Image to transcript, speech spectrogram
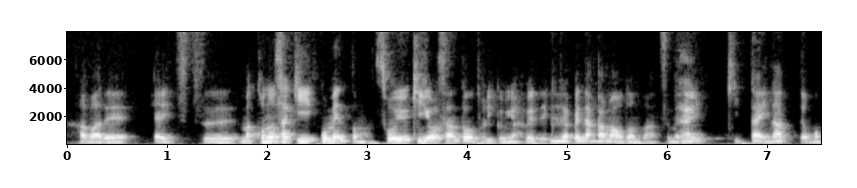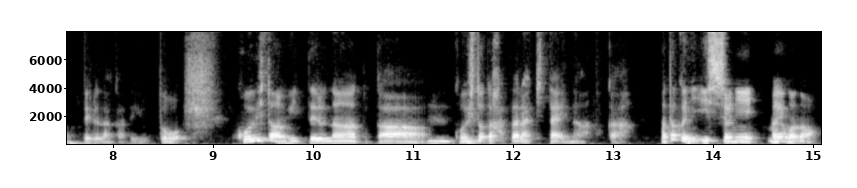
幅でやりつつ、まあ、この先、コメントもそういう企業さんとの取り組みが増えていくと、うん。やっぱり仲間をどんどん集めてい。きたいなって思ってる中で言うと、こういう人は向いてるなとか、うん。こういう人と働きたいなとか、まあ、特に一緒に、まあ、ヨゴの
